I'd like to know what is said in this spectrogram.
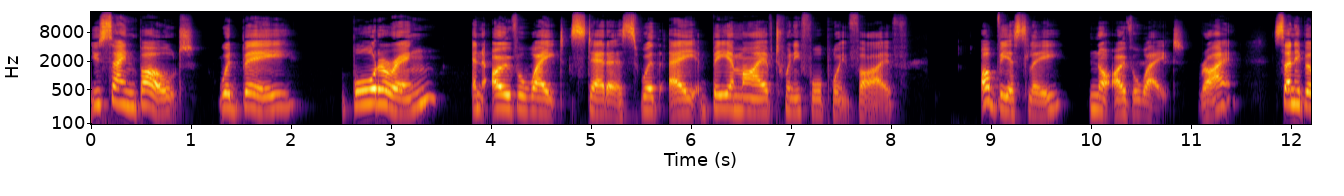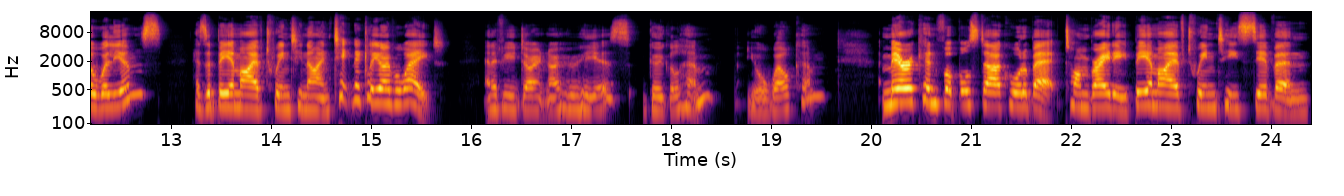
Usain Bolt would be bordering an overweight status with a BMI of 24.5 obviously not overweight, right? Sonny Bill Williams has a BMI of 29, technically overweight. And if you don't know who he is, Google him. You're welcome. American football star quarterback Tom Brady, BMI of 27,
